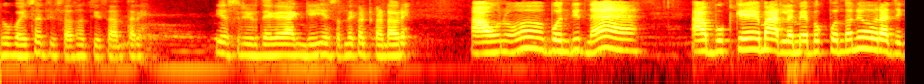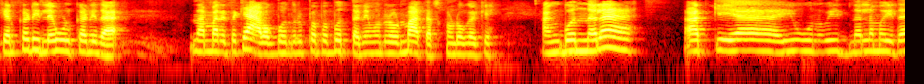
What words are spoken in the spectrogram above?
ದುಬೈ ಸತೀಸ ಸತೀಸ ಅಂತಾರೆ. ಹೆಸ್ರು ಇರ್ದಾಗ ಹಂಗೆ ಹೆಸರನ್ನೇ ಕಟ್ಕೊಂಡವ್ರೆ. ಅವನು ಬಂದಿದ್ನ, ಆ ಬುಕ್ಕೆ ಮಾರ್ಲೆ ಮೇ ಬುಕ್ ಬಂದನು ರಾಜಕೀಯ ಕಡೆ ಇಲ್ಲೇ ಉಳ್ಕೊಂಡಿದ್ದ. ನಮ್ಮ ಮನೆ ಯಾವಾಗ ಬಂದ್ರು ಪಾಪ ಬರ್ತಾನೆ ಒಂದು ರೌಂಡ್ ಮಾತಾಡ್ಸ್ಕೊಂಡು ಹೋಗಕ್ಕೆ. ಹಂಗೆ ಬಂದಲ್ಲ ಅದಕ್ಕೆ ಇವನು ಇದನ್ನೆಲ್ಲ ಮೈದ.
